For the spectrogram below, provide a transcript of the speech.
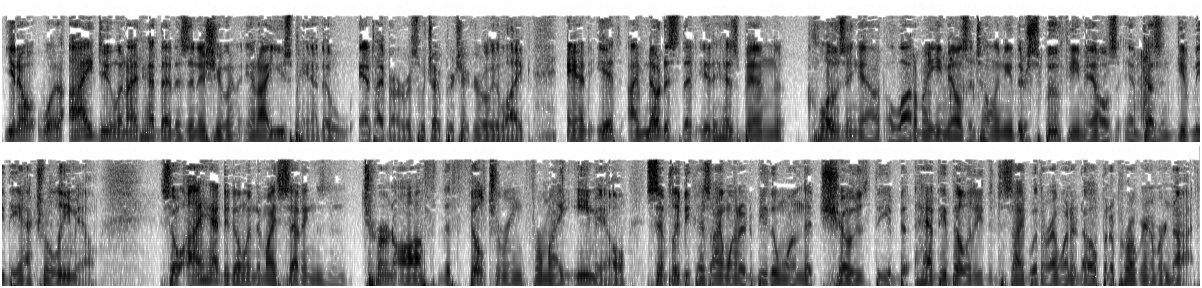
You know, what I do, and I've had that as an issue, and, and I use Panda antivirus, which I particularly like, and it, I've noticed that it has been closing out a lot of my emails and telling me they're spoof emails and doesn't give me the actual email. So I had to go into my settings and turn off the filtering for my email simply because I wanted to be the one that chose the had the ability to decide whether I wanted to open a program or not.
